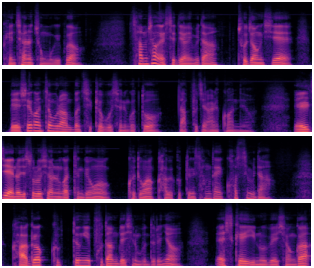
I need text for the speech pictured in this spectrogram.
괜찮은 종목이고요. 삼성 SDI입니다. 조정 시에 매수의 관점으로 한번 지켜보시는 것도 나쁘진 않을 것 같네요. LG 에너지 솔루션 같은 경우 그동안 가격 급등이 상당히 컸습니다. 가격 급등이 부담되시는 분들은요. SK 이노베이션과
